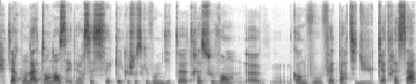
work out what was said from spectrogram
C'est-à-dire qu'on a tendance, et d'ailleurs c'est quelque chose que vous me dites euh, très souvent euh, quand vous faites partie du 4SA,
